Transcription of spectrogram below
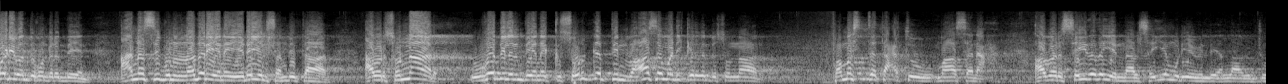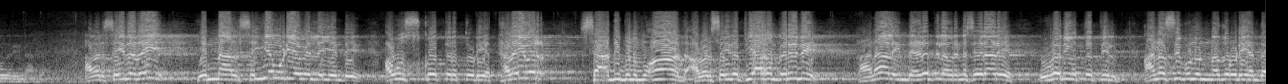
ஓடி வந்து கொண்டிருந்தேன். அனசிபுன் நதர் என்னை இடையில் சந்தித்தார். அவர் சொன்னார் உகதிலிருந்து எனக்கு சொர்க்கத்தின் வாசம் அடிக்கிறது என்று சொன்னார். ஃபமஸ்த தாத்து மாசனா அவர் செய்ததை என்னால் செய்ய முடியவில்லை அல்லாஹ்வின் தூதரினார்கள் அவர் செய்ததை என்னால் செய்ய முடியவில்லை என்று அவுஸ் கோத்திரத்துடைய தலைவர் சாதிபுன் முஆத் அவர் செய்த தியாகம் பெரிது. ஆனால் இந்த இடத்தில் அவர் என்ன செய்யறாரு உகதி யுத்தத்தில் அனசிபுன் நதருடைய அந்த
